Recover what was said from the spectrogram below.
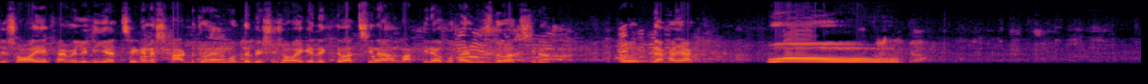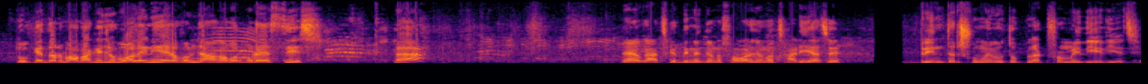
যে সবাই ফ্যামিলি নিয়ে যাচ্ছে। এখানে ষাট জনের মধ্যে বেশি সবাইকে দেখতে পাচ্ছি না, বাকিরা কোথায় বুঝতে পারছি না। তো দেখা যাক। ও! তোকে তোর বাবা কিছু বলেনি? এরকম জামা কাপড় পরে এসছিস? হ্যাঁ? যাই হোক, আজকের দিনের জন্য সবার জন্য ছাড়ি আছে। ট্রেন তার সময় মতো প্ল্যাটফর্মে দিয়ে দিয়েছে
